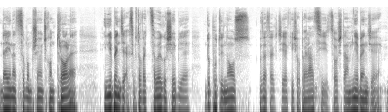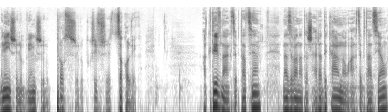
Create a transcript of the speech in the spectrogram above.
daje nad sobą przejąć kontrolę i nie będzie akceptować całego siebie, dopóty nos w efekcie jakiejś operacji coś tam nie będzie mniejszy lub większy, lub prostszy lub krzywszy, cokolwiek. Aktywna akceptacja, nazywana też radykalną akceptacją,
